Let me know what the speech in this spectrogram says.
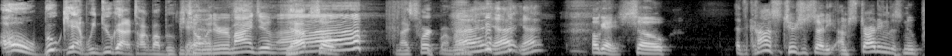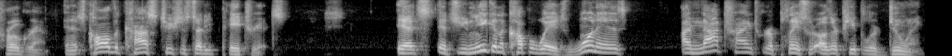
Oh, boot camp. We do got to talk about boot He camp. told me to remind you. Yep. Ah. Nice work, my man. Uh, yeah, yeah. Okay, so at the Constitution Study, I'm starting this new program, and it's called the Constitution Study Patriots. It's it's unique in a couple ways. One is I'm not trying to replace what other people are doing.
